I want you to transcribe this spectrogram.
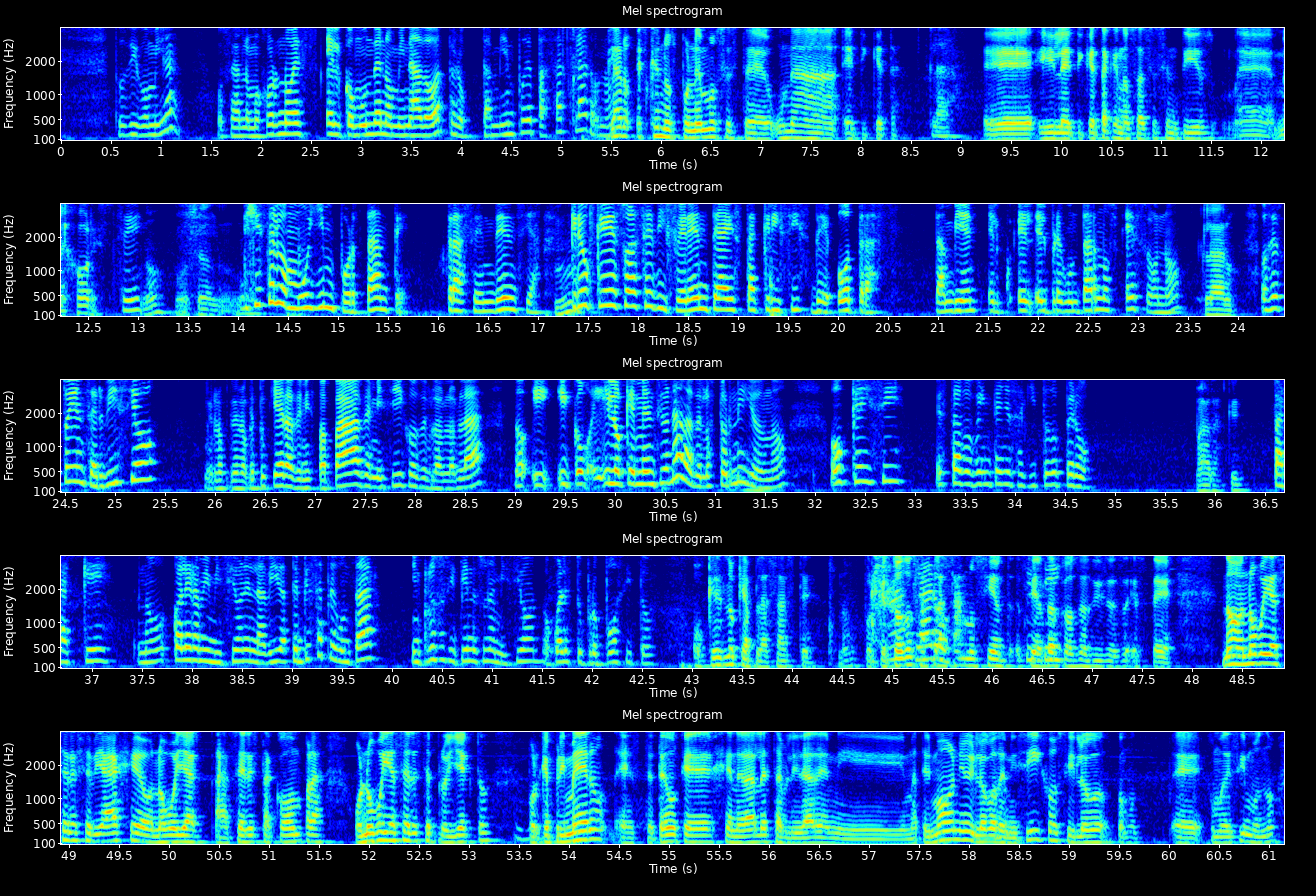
Entonces digo, mira, o sea, a lo mejor no es el común denominador, pero también puede pasar, claro, ¿no? claro, es que nos ponemos este una etiqueta. Claro. Eh, y la etiqueta que nos hace sentir eh, mejores. Sí. ¿no? O sea, Dijiste algo muy importante, trascendencia. Mm. Creo que eso hace diferente a esta crisis de otras. También el, el- el preguntarnos eso, ¿no? claro. O sea, estoy en servicio de lo, de lo que tú quieras, de mis papás, de mis hijos, de bla, bla, bla, ¿no? Y, y, como- y lo que mencionabas de los tornillos, ¿no? Ok, sí, he estado 20 años aquí todo, pero ¿Para qué? ¿para qué? ¿No? ¿Cuál era mi misión en la vida? Te empieza a preguntar, incluso si tienes una misión o cuál es tu propósito. ¿O qué es lo que aplazaste? ¿no? Porque Ajá, todos claro. aplazamos Sí, ciertas sí. cosas. Dices, este, no, no voy a hacer ese viaje, o no voy a hacer esta compra, o no voy a hacer este proyecto, porque primero este, tengo que generar la estabilidad de mi matrimonio, y luego de mis hijos, y luego, como, eh, como decimos, ¿no?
